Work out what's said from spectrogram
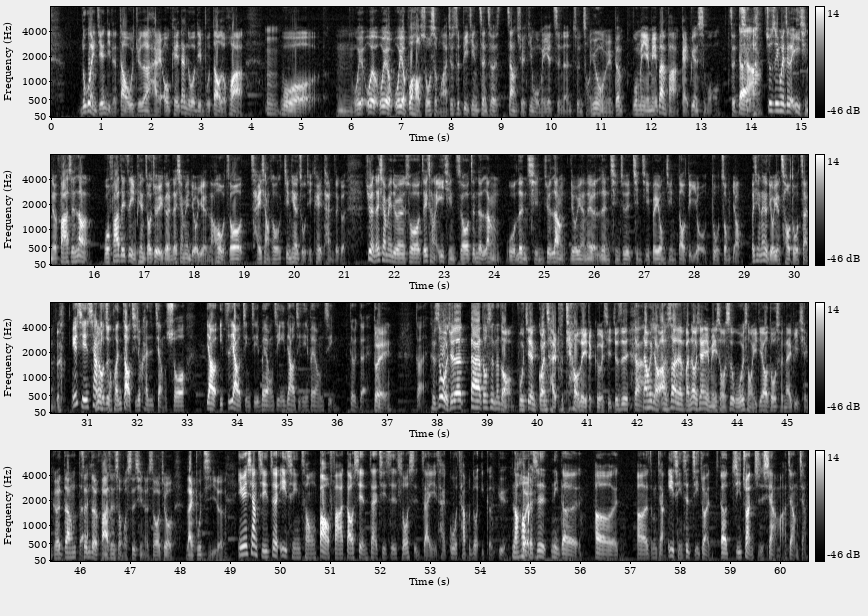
如果你今天领得到，我觉得还 OK。但如果领不到的话，嗯，我，嗯，我也，我也，我也，我也不好说什么啊。就是毕竟政策这样决定，我们也只能遵从，因为我们没办，我们也没办法改变什么政策。啊，就是因为这个疫情的发生，让。我发这支影片之后，就有一个人在下面留言，然后我之后才想说今天的主题可以谈这个。就有人在下面留言说，这场疫情之后真的让我认清，就让留言那个认清，就是紧急备用金到底有多重要。而且那个留言超多赞的，因为其实像我从很早期就开始讲说，要一直要紧急备用金，一定要紧急备用金，对不对？对。对，可是我觉得大家都是那种不见棺材不掉泪的个性，就是大家会想啊，算了，反正我现在也没什么事，我为什么一定要多存那一笔钱？可是当真的发生什么事情的时候，就来不及了。因为像其实这个疫情从爆发到现在，其实说实在也才过差不多一个月，然后可是你的呃呃怎么讲，疫情是急转呃急转直下嘛，这样讲。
